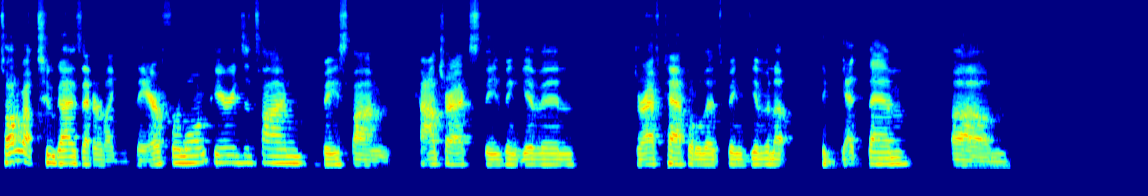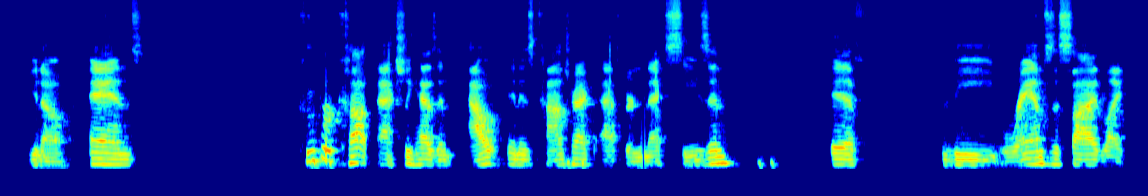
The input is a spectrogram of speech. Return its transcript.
talk about two guys that are like there for long periods of time based on contracts they've been given, draft capital that's been given up to get them. Um, you know, and Cooper Kupp actually has an out in his contract after next season. If the Rams decide, like,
